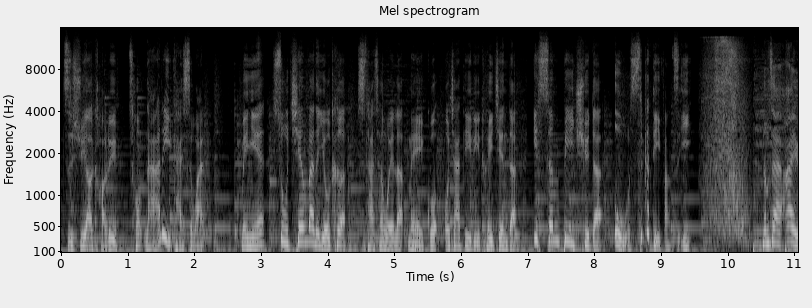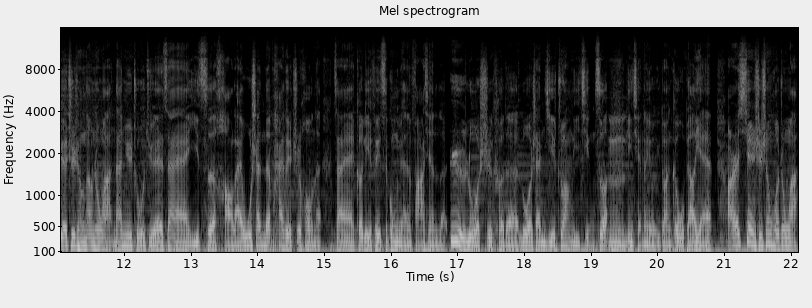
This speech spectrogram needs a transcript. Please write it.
只需要考虑从哪里开始玩。每年数千万的游客，使它成为了美国国家地理推荐的一生必去的五十个地方之一。那么在《爱乐之城》当中啊，男女主角在一次好莱坞山的派对之后呢，在格里菲斯公园发现了日落时刻的洛杉矶壮丽景色，嗯，并且呢有一段歌舞表演。而现实生活中啊，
